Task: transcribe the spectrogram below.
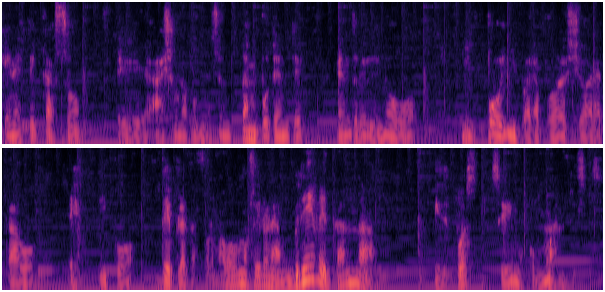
que en este caso eh, haya una combinación tan potente entre Lenovo y Poly para poder llevar a cabo este tipo de plataforma. Vamos a ir a una breve tanda y después seguimos con más noticias.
